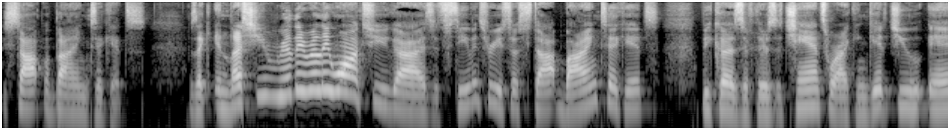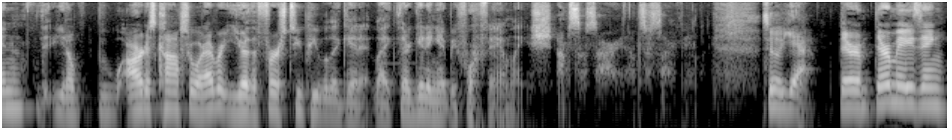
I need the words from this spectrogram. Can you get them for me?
stop buying tickets. I was like, unless you really, really want to, you guys, it's Steven Teresa. Stop buying tickets because if there's a chance where I can get you in, you know, artist comps or whatever, you're the first two people that get it. Like they're getting it before family. Shh, I'm so sorry. I'm so sorry. So yeah, they're they're amazing.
